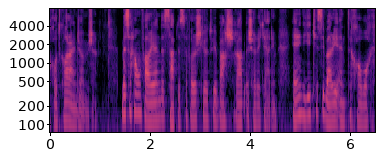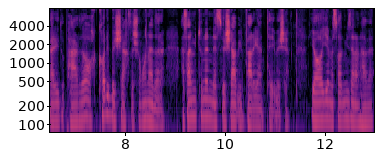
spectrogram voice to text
خودکار انجام میشن. مثل همون فرایند ثبت سفارش که توی بخش قبل اشاره کردیم. یعنی دیگه کسی برای انتخاب و خرید و پرداخت کاری به شخص شما نداره. اصلا می‌تونه نصف شب این فرایند طی بشه. یا یه مثال می‌زنن همه.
